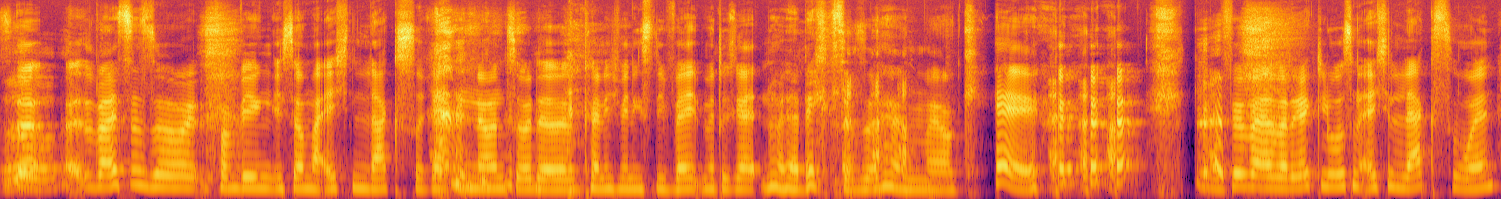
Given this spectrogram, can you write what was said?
so, weißt du, so von wegen, ich soll mal echt einen Lachs retten und so, da kann ich wenigstens die Welt mit retten. Und da denkst du so, okay. Jeden Fall aber direkt los einen echten Lachs holen.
